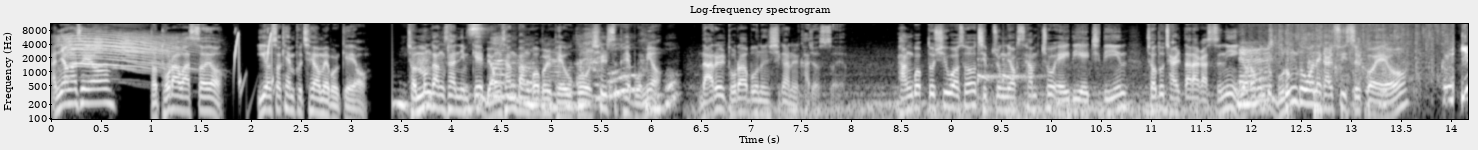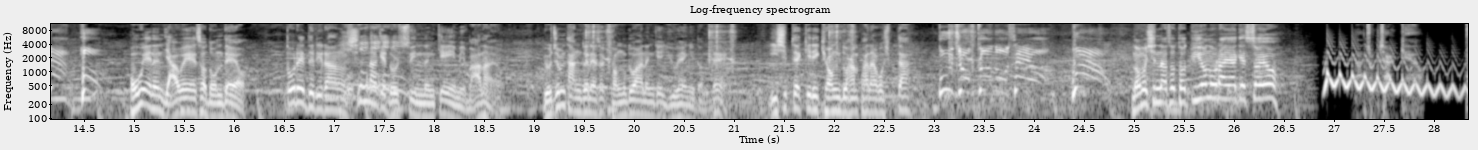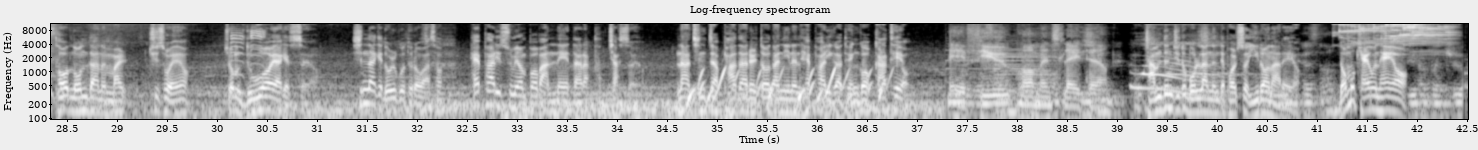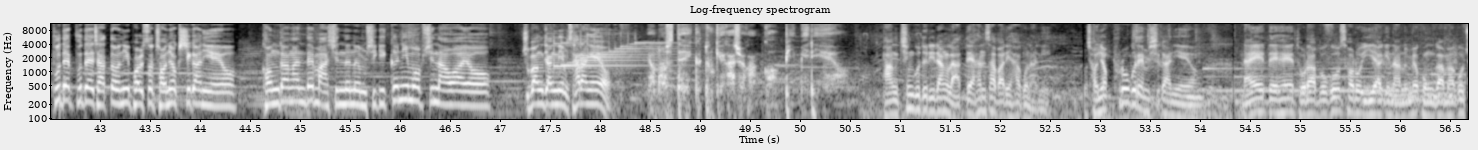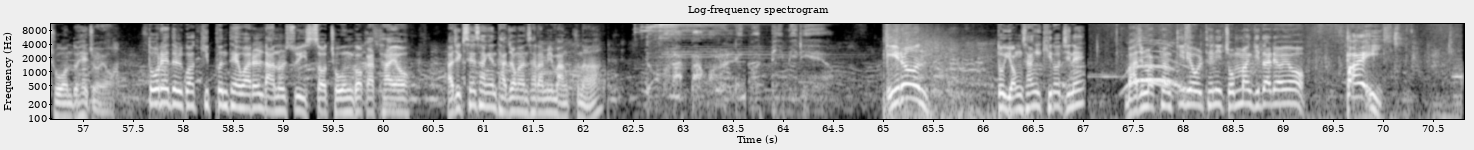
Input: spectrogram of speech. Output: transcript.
안녕하세요. 저 돌아왔어요. 이어서 캠프 체험해 볼게요. 전문 강사님께 명상 방법을 배우고 실습해 보며 나를 돌아보는 시간을 가졌어요. 방법도 쉬워서 집중력 3초 ADHD인 저도 잘 따라갔으니 여러분도 무릉도원에 갈 수 있을 거예요. 오후에는 야외에서 논대요. 또래들이랑 신나게 놀 수 있는 게임이 많아요. 요즘 당근에서 경도하는 게 유행이던데 20대끼리 경도 한판 하고 싶다? 무조건 오세요. 와우. 너무 신나서 더 뛰어놀아야겠어요. 좀 잘게요. 더 논다는 말 취소해요. 좀 누워야겠어요. 신나게 놀고 들어와서 해파리 수면법 안내에 따라 푹 잤어요. 나 진짜 바다를 떠다니는 해파리가 된 것 같아요. A few moments later. 잠든지도 몰랐는데 벌써 일어나래요. 너무 개운해요. 부대부대 잤더니 벌써 저녁 시간이에요. 건강한데 맛있는 음식이 끊임없이 나와요. 주방장님 사랑해요. 연어 스테이크 두 개 가져간 거 비밀이에요. 방 친구들이랑 라떼 한 사발이 하고 나니 저녁 프로그램 시간이에요. 나에 대해 돌아보고 서로 이야기 나누며 공감하고 조언도 해줘요. 또래들과 깊은 대화를 나눌 수 있어 좋은 것 같아요. 아직 세상엔 다정한 사람이 많구나. 한 방울 흘린 건 비밀이에요. 이런 또 영상이 길어지네. 마지막 편 끼리 올 테니 좀만 기다려요. 빠이.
